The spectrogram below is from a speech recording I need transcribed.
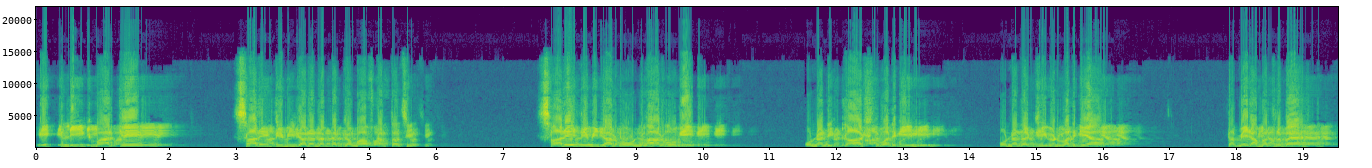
ਇੱਕ ਲੀਕ ਮਾਰ ਕੇ ਸਾਰੇ ਜ਼ਿਮੀਂਦਾਰਾਂ ਦਾ ਕਰਜ਼ਾ ਮਾਫ ਕਰਤਾ ਸੀ। ਸਾਰੇ ਜ਼ਿਮੀਂਦਾਰ ਹੋਣਹਾਰ ਹੋ ਗਏ। ਉਹਨਾਂ ਦੀ ਕਾਸ਼ਤ ਵੱਧ ਗਈ, ਉਹਨਾਂ ਦਾ ਜੀਵਨ ਵੱਧ ਗਿਆ। ਤਾਂ ਮੇਰਾ ਮਤਲਬ ਹੈ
